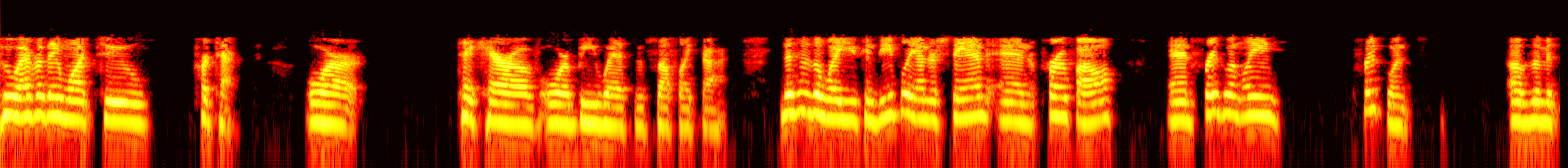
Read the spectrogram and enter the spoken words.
whoever they want to protect or take care of or be with and stuff like that. This is a way you can deeply understand and profile and frequently frequent of the mi-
